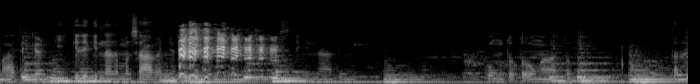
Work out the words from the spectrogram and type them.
patik yun, kikiligin na naman sa akin yun. Tapos tingin natin kung totoo nga to. Tara.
